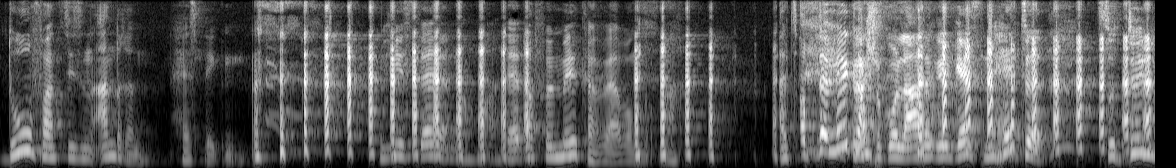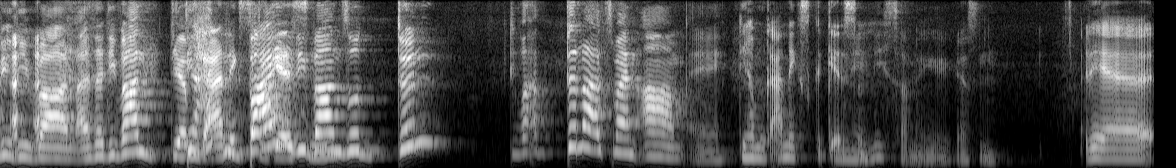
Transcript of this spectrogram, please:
Du fandst diesen anderen hässlichen. Wie hieß der denn nochmal? Der hat auch für Milka Werbung gemacht. Als ob der Milka Schokolade gegessen hätte. So dünn wie die waren. Alter, die waren. Die haben gar nichts Beine, Die gegessen. waren so dünn. Die waren dünner als mein Arm, ey. Die haben gar nichts Nee, gegessen. nichts haben die gegessen. Der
